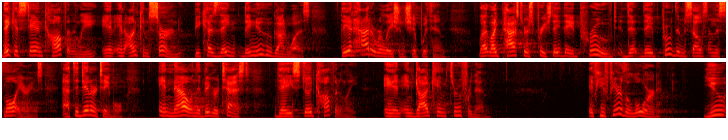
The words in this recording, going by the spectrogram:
They could stand confidently and, and unconcerned because they, they knew who God was. They had had a relationship with Him. Like, like pastors preach, they, they had proved that they've proved themselves in the small areas, at the dinner table. And now in the bigger test, they stood confidently and, and God came through for them. If you fear the Lord, you,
